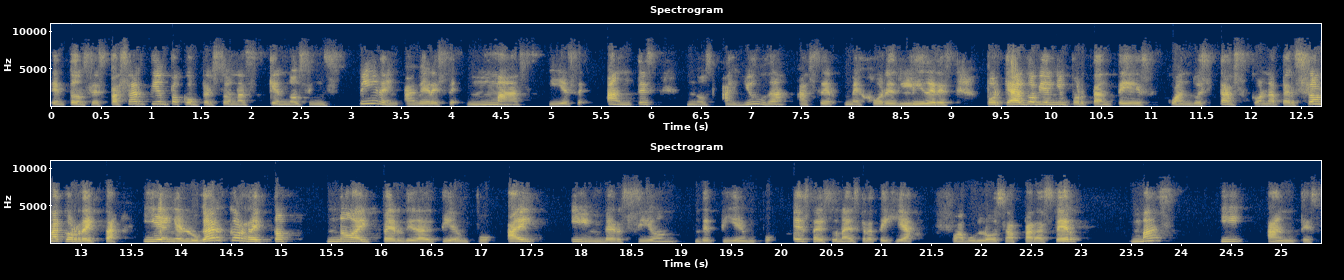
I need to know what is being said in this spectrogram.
Entonces, pasar tiempo con personas que nos inspiren a ver ese más y ese antes nos ayuda a ser mejores líderes, porque algo bien importante es cuando estás con la persona correcta y en el lugar correcto, no hay pérdida de tiempo, hay inversión de tiempo. Esta es una estrategia fabulosa para hacer más y antes.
